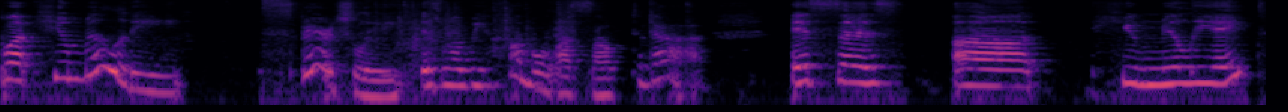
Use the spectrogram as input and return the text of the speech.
But humility spiritually is when we humble ourselves to God. It says, uh, humiliate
